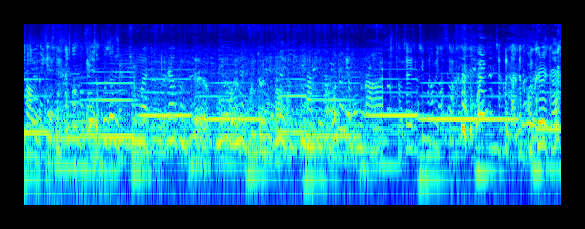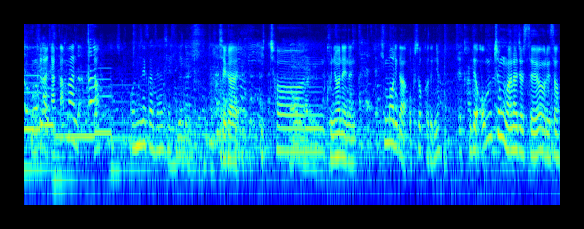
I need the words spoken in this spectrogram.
처음 이렇게 정말 내가 좀 미국 오면 오면 난 진짜 모든 게 뭔가 경찰이 좀 신고 좀 해주세요. 자꾸 나는. 어 그럴까요? 은슬아 잠깐만 있어. 언제까지 하실 생각? 제가 2009년에는 흰머리가 없었거든요. 근데 엄청 많아졌어요. 그래서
